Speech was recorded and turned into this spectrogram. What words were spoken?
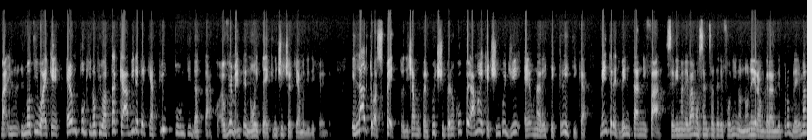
ma il, il, motivo è che è un pochino più attaccabile perché ha più punti d'attacco. E ovviamente noi tecnici cerchiamo di difenderlo. E l'altro aspetto, diciamo, per cui ci preoccupiamo è che 5G è una rete critica. Mentre vent'anni fa, se rimanevamo senza telefonino, non era un grande problema,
